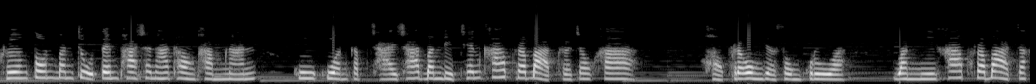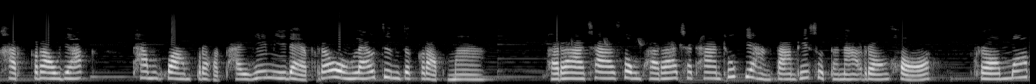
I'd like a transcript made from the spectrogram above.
เครื่องต้นบรรจุเต็มภาชนะทองคำนั้น คู่ควรกับชายชาติบัณฑิตเช่นข้าพระบาทพระเจ้าค่ะ ขอพระองค์อย่าทรงกลัว วันนี้ข้าพระบาทจะขัดเกลายักษ์ ทำความปลอดภัยให้มีแด่พระองค์แล้วจึงจะกลับมา พระราชาทรงพระราชทานทุกอย่างตามที่สุตนะร้องขอ พร้อมมอบ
